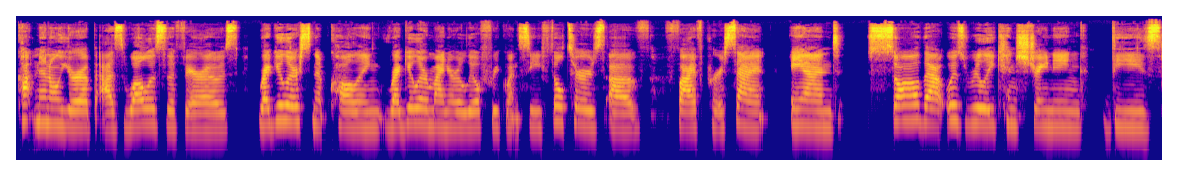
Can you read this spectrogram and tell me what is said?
continental Europe as well as the Faroes, regular SNP calling, regular minor allele frequency filters of 5%, and saw that was really constraining these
